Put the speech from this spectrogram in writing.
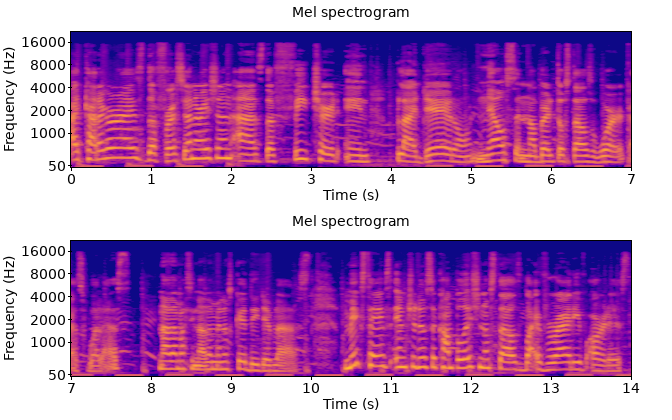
I'd categorize the first generation as the featured in Playero, Nelson, Alberto Stylee's work, as well as nada más y nada menos que DJ Blass. Mixtapes introduce a compilation of styles by a variety of artists.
